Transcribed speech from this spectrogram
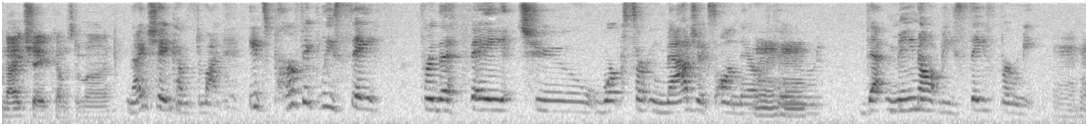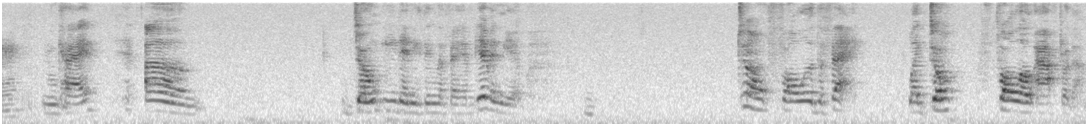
Nightshade comes to mind. Nightshade comes to mind. It's perfectly safe for the Fae to work certain magics on their Mhm. food that may not be safe for me. Mm-hmm. Okay? Um, don't eat anything the Fae have given you. Don't follow the Fae. Like, don't follow after them.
